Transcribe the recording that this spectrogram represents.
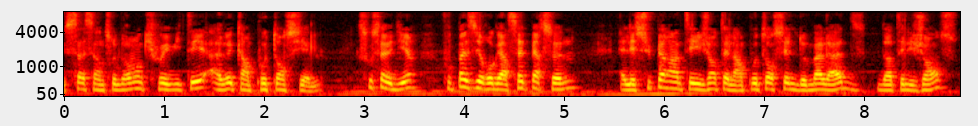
ça c'est un truc vraiment qu'il faut éviter, avec un potentiel. Qu'est-ce que ça veut dire? Faut pas se dire, regarde, cette personne, elle est super intelligente, elle a un potentiel de malade, d'intelligence,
